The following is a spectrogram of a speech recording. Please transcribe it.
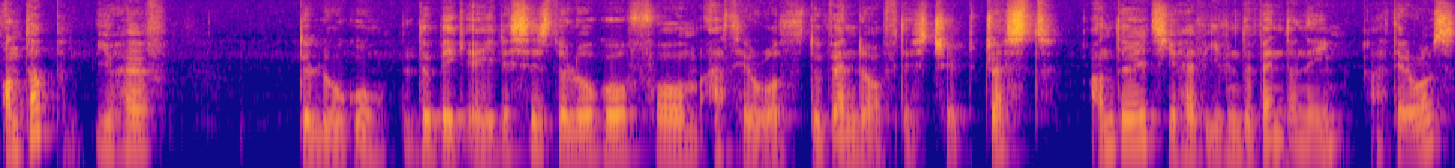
On top you have the logo, the big A. This is the logo from Atheros, the vendor of this chip. Just under it you have even the vendor name, Atheros,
